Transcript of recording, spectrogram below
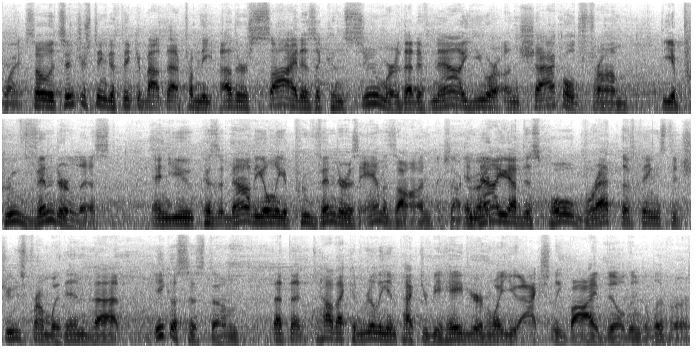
Right. So it's interesting to think about that from the other side as a consumer, that if now you are unshackled from the approved vendor list, and you, because now the only approved vendor is Amazon, Exactly and right. now you have this whole breadth of things to choose from within that ecosystem, that, that how that can really impact your behavior and what you actually buy, build, and deliver.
